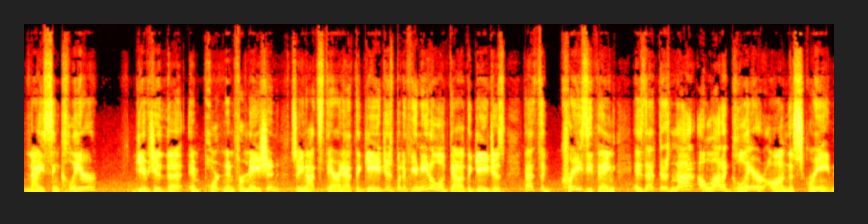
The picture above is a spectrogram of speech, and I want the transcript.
nice and clear, gives you the important information so you're not staring at the gauges. But if you need to look down at the gauges, that's the crazy thing is that there's not a lot of glare on the screen.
